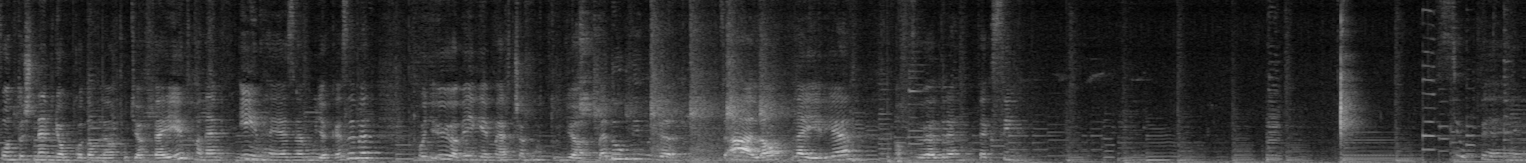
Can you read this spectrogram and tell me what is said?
Fontos, nem nyomkodom le a kutya fejét, hanem én helyezem úgy a kezemet, hogy ő a végén már csak úgy tudja bedugni, hogy az álla leérjen a földre. Fekszik! Szuper!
